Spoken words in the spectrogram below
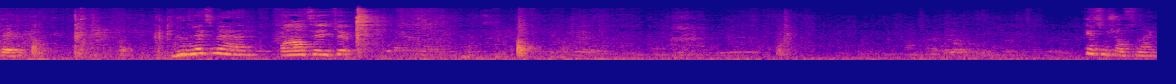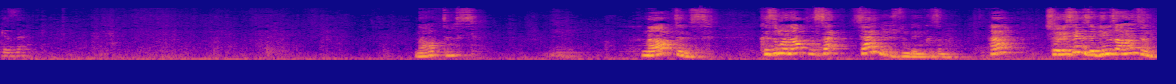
Okey. Gümletme. 16 2. Geçmiş olsun herkese. Ne yaptınız? Ne yaptınız? Kızıma ne yaptın? Sen, sen mi üzdün benim kızımı? Ha? Söylesenize biriniz anlatın.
